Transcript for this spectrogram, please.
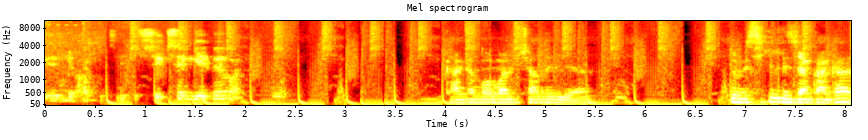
50, 68, 80 GB var. Kanka normal bir çar değil ya. Dur bir skill diyeceğim kanka.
